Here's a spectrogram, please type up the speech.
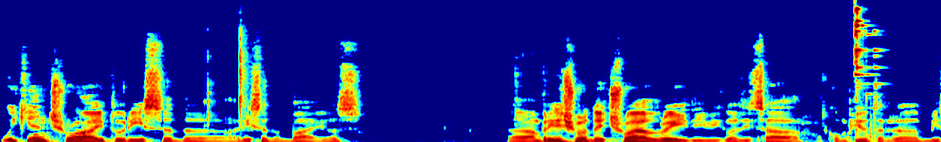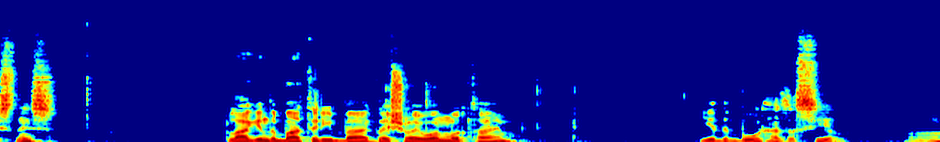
we can try to reset the reset the BIOS. Uh, I'm pretty sure they try already because it's a computer uh, business. Plug in the battery back. Let's try one more time. Yeah, the board has a seal. Uh,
